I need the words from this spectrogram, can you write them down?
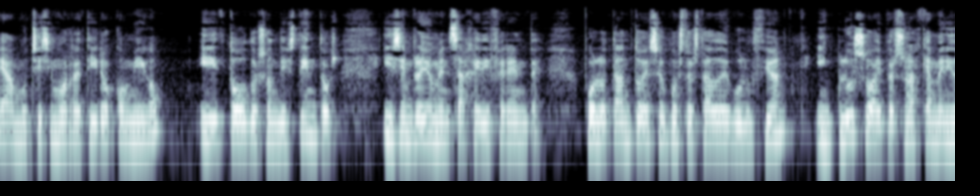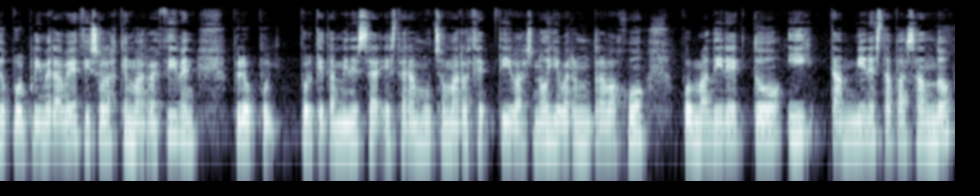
a muchísimo retiro conmigo y todos son distintos y siempre hay un mensaje diferente. Por lo tanto, ese es vuestro estado de evolución. Incluso hay personas que han venido por primera vez y son las que más reciben, pero porque también estarán mucho más receptivas, ¿no? Llevarán un trabajo pues más directo y también está pasando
